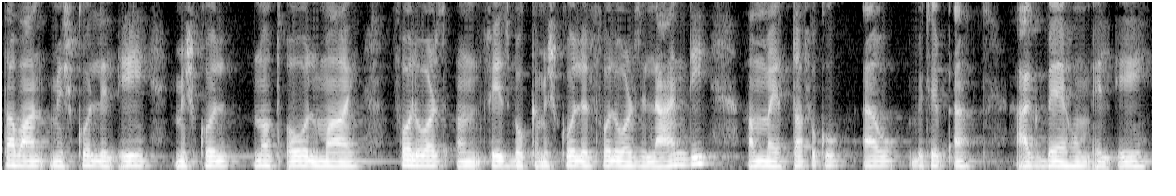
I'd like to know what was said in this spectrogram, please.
طبعا مش كل الايه مش كل not all my followers on Facebook مش كل الفولورز اللي عندي. أما يتفقوا أو بتبقى عجباهم الايه؟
